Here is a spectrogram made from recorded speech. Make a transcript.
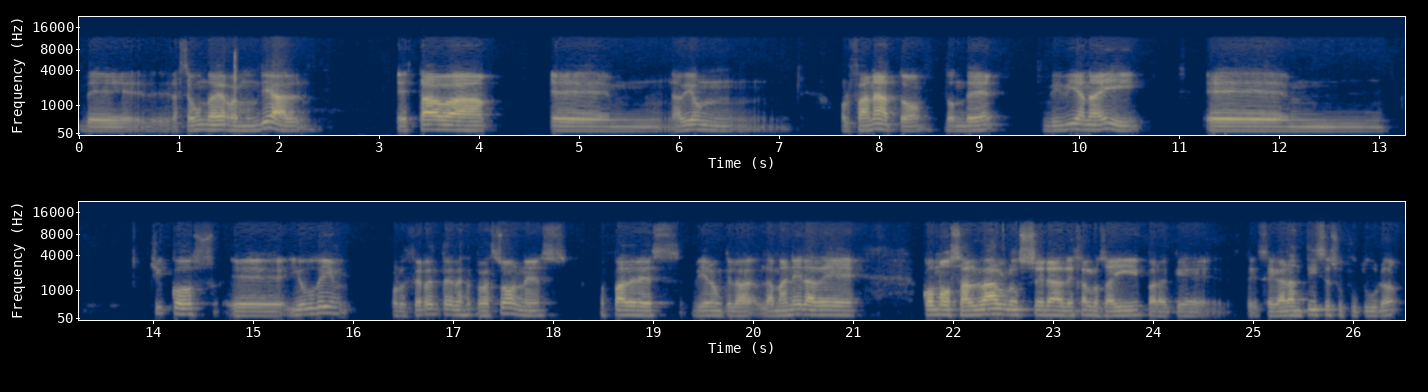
de, la Segunda Guerra Mundial, estaba, eh, había un orfanato donde vivían ahí eh, chicos eh, por diferentes razones, los padres vieron que la, manera de cómo salvarlos era dejarlos ahí para que este, se garantice su futuro.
